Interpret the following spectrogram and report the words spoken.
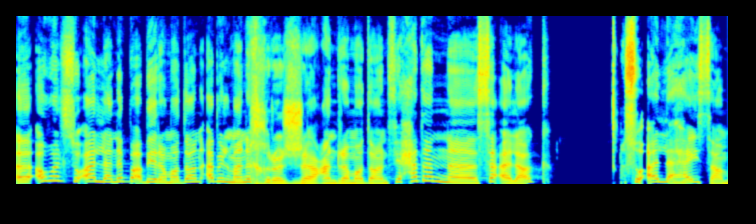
آه، أول سؤال لنبقى برمضان قبل ما نخرج عن رمضان في حدا سألك سؤال لهيثم.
